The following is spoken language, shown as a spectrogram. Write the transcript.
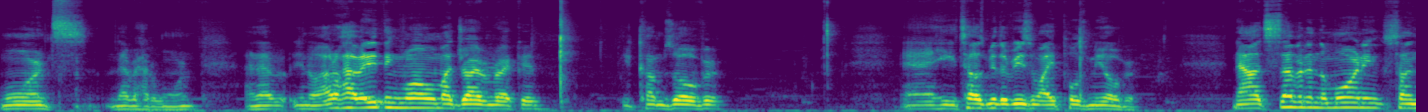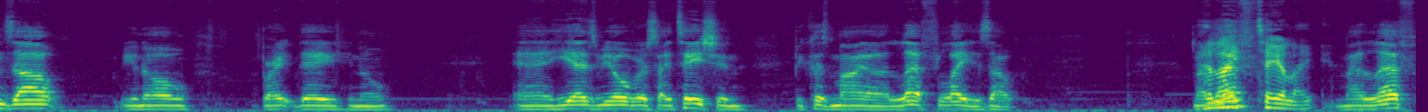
warrants. Never had a warrant. I never. You know, I don't have anything wrong with my driving record. He comes over and he tells me the reason why he pulls me over. Now it's seven in the morning, sun's out, you know, bright day, you know, and he hands me over a citation because my uh, left light is out. My Headlight, left, tail light. my left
